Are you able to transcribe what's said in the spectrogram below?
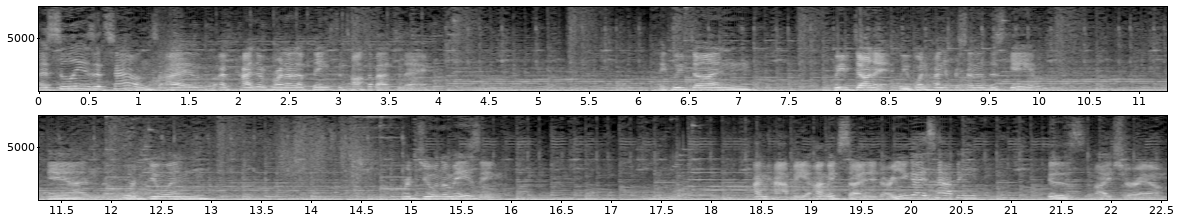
As silly as it sounds, I've I've kind of run out of things to talk about today. Like we've done we've done it. We've 100% of this game and we're doing we're doing amazing. I'm happy. I'm excited. Are you guys happy? Cuz I sure am.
